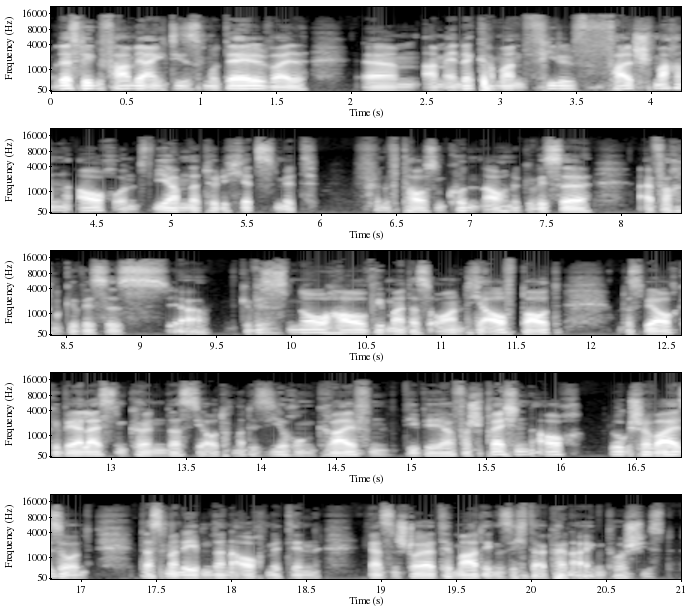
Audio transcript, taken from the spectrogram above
und deswegen fahren wir eigentlich dieses Modell, weil ähm, am Ende kann man viel falsch machen auch und wir haben natürlich jetzt mit 5000 Kunden auch eine gewisse, einfach ein gewisses, ja, gewisses Know-how, wie man das ordentlich aufbaut und dass wir auch gewährleisten können, dass die Automatisierung greifen, die wir ja versprechen, auch logischerweise mhm. und dass man eben dann auch mit den ganzen Steuerthematiken sich da kein Eigentor schießt.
